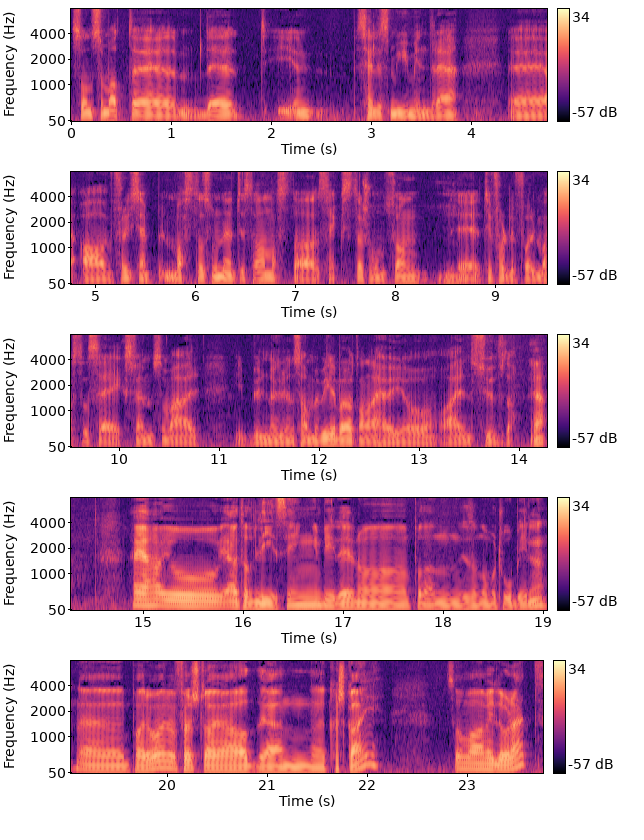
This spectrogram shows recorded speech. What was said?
Sånn som at det selges mye mindre eh, av f.eks. Masta, som du nevnte i stad. Mazda 6 stasjonsvogn Mm. eh, til fordel for Mazda CX5, som er i bunn og grunn samme bil, bare at han er høy og, og er en SUV, da. Ja. Jeg har jo jeg har tatt leasingbiler nå på den liksom, nummer to-bilen eh, par år. Først da jeg hadde jeg en Qashqai, som var veldig ålreit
